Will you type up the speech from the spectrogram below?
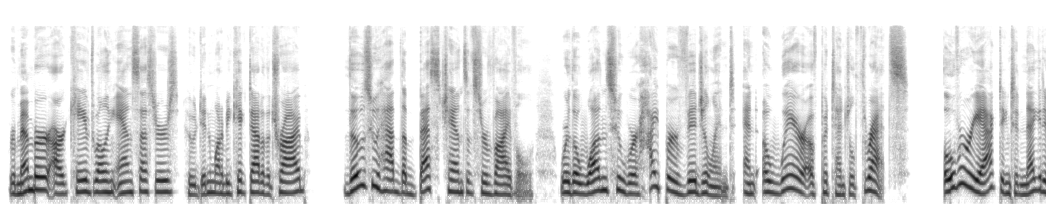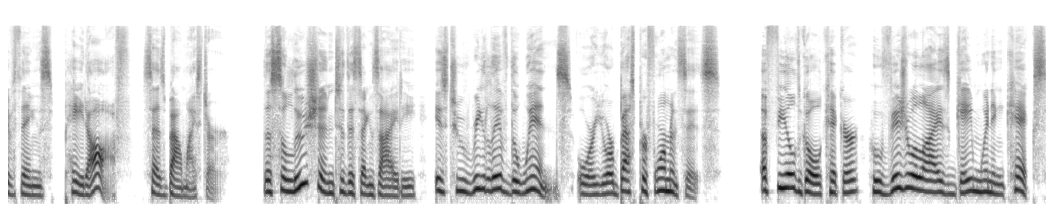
Remember our cave dwelling ancestors who didn't want to be kicked out of the tribe? Those who had the best chance of survival were the ones who were hyper vigilant and aware of potential threats. Overreacting to negative things paid off, says Baumeister. The solution to this anxiety is to relive the wins or your best performances. A field goal kicker who visualizes game winning kicks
